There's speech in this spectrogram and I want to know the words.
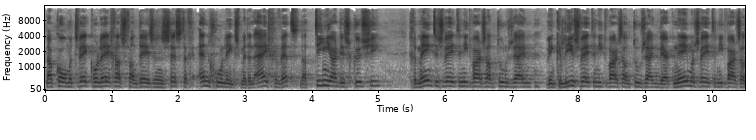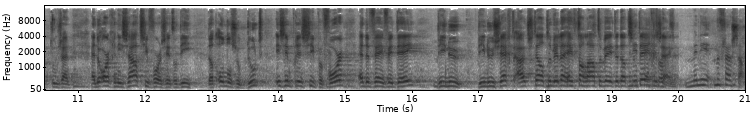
Nou komen twee collega's van D66 en GroenLinks met een eigen wet... na tien jaar discussie Gemeentes weten niet waar ze aan toe zijn. Winkeliers weten niet waar ze aan toe zijn. Werknemers weten niet waar ze aan toe zijn. En de organisatievoorzitter die dat onderzoek doet, is in principe voor. En de VVD, die nu, die nu zegt uitstel te willen, heeft al laten weten dat ze tegen zijn. Meneer, mevrouw Sap.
